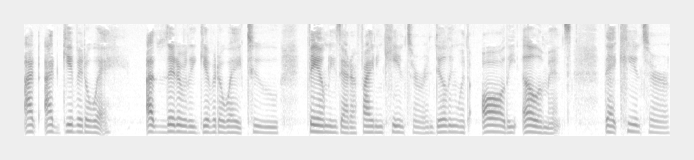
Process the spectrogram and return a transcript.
I'd, I'd give it away. I'd literally give it away to families that are fighting cancer and dealing with all the elements that cancer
